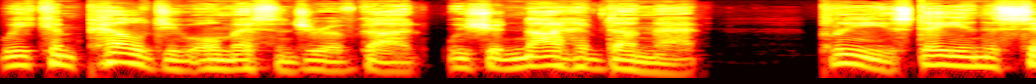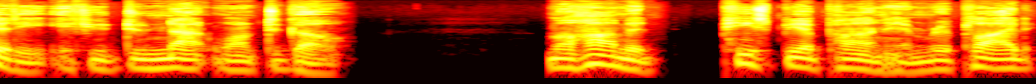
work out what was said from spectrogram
We compelled you, O messenger of God. We should not have done that. Please stay in the city if you do not want to go. Muhammad, peace be upon him, replied,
